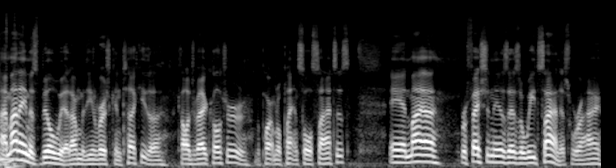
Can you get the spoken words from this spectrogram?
Hi, my name is Bill Witt. I'm with the University of Kentucky, the College of Agriculture, Department of Plant and Soil Sciences. And my uh, profession is as a weed scientist, where I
